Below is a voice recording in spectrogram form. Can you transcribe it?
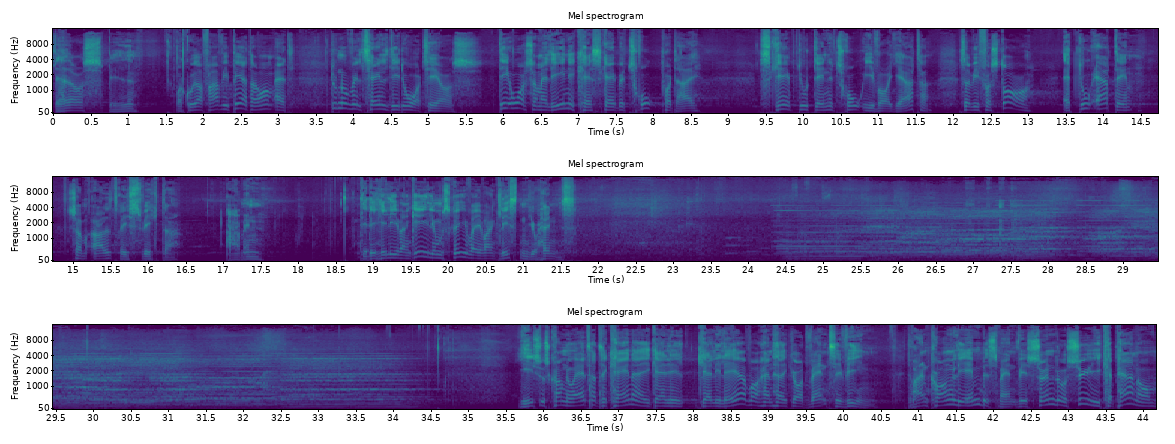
Lad os bede. Hvor Gud og far, vi beder dig om, at du nu vil tale dit ord til os. Det ord, som alene kan skabe tro på dig. Skab du denne tro i vores hjerter, så vi forstår, at du er den, som aldrig svigter. Amen. Det er det hellige evangelium, skriver evangelisten Johannes. Jesus kom nu af til Kana i Galilea, hvor han havde gjort vand til vin. Det var en kongelig embedsmand, hvis søn lå syg i Kapernaum.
